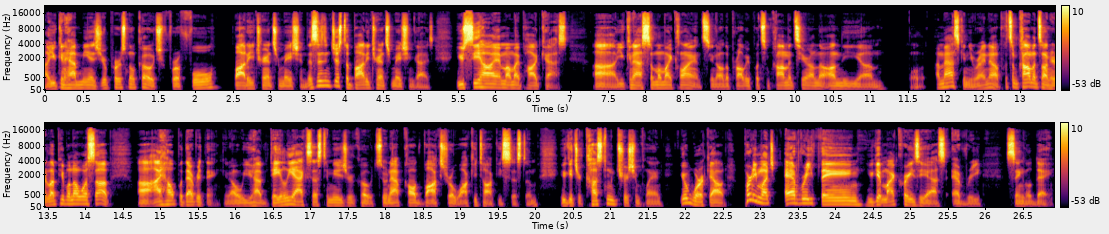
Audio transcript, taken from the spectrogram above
Uh, you can have me as your personal coach for a full body transformation. This isn't just a body transformation, guys. You see how I am on my podcast. Uh, you can ask some of my clients. You know, they'll probably put some comments here on the on the um, well, I'm asking you right now. Put some comments on here. Let people know what's up. Uh, I help with everything. You know, you have daily access to me as your coach through an app called Voxer Walkie Talkie System. You get your custom nutrition plan, your workout, pretty much everything. You get my crazy ass every single day.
